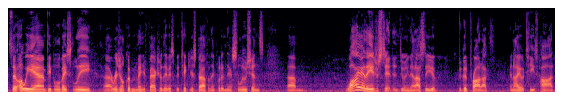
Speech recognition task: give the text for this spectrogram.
So OEM, people basically, uh, original equipment manufacturer, they basically take your stuff and they put it in their solutions. Um, why are they interested in doing that? Obviously you have the good product and IoT's hot.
